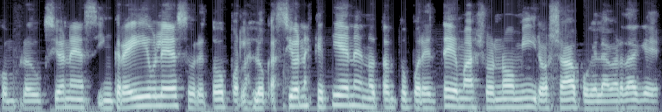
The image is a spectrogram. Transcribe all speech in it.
con producciones increíbles, sobre todo por las locaciones que tienen, no tanto por el tema. Yo no miro ya, porque la verdad que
